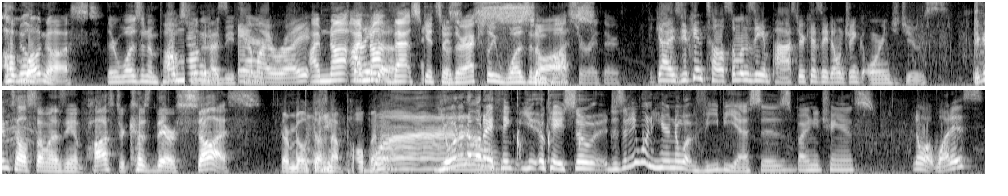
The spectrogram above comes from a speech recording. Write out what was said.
Among Us. There was an imposter Among there, Us, to be fair. am I right? I'm not. I'm not that schizo. There actually was an Sauce. imposter right there. Guys, you can tell someone's the imposter because they don't drink orange juice. You can tell someone is the imposter because they're sus. Their milk doesn't have pulp in it. You want to know what I think? You, okay, so does anyone here know what VBS is by any chance? No, what? What is?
